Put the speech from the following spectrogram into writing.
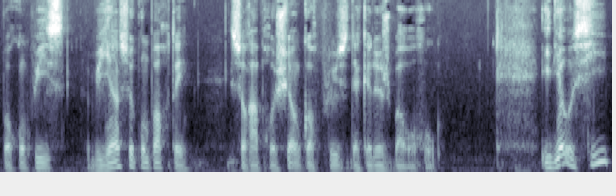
pour qu'on puisse bien se comporter se rapprocher encore plus d'Akadosh Baruch Il y a aussi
